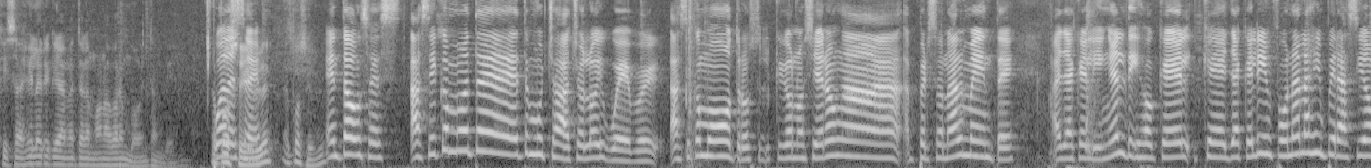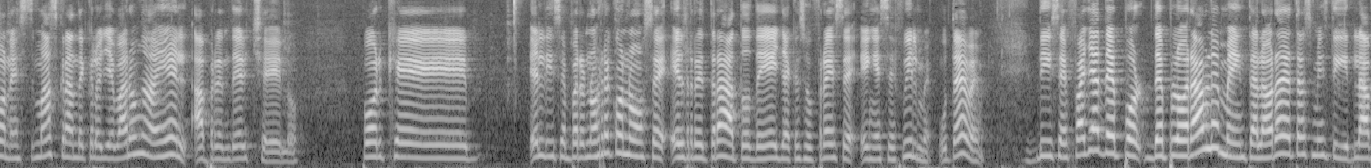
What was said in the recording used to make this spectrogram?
Quizás Hillary quiera meter la mano a Barenboim también. Es Puede posible, ser. es posible. Entonces, así como este, este muchacho, Lloyd Webber, así como otros que conocieron a, personalmente a Jacqueline, él dijo que, él, que Jacqueline fue una de las inspiraciones más grandes que lo llevaron a él a aprender cello. Porque él dice, pero no reconoce el retrato de ella que se ofrece en ese filme. Ustedes ven. Dice, falla deplorablemente a la hora de transmitir la,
